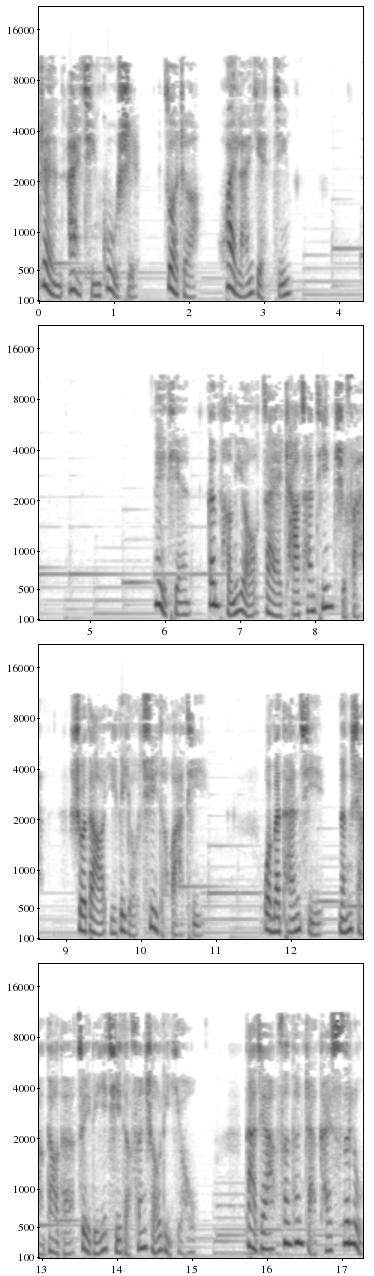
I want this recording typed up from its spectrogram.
圳爱情故事，作者坏蓝眼睛。那天跟朋友在茶餐厅吃饭，说到一个有趣的话题，我们谈起能想到的最离奇的分手理由，大家纷纷展开思路，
